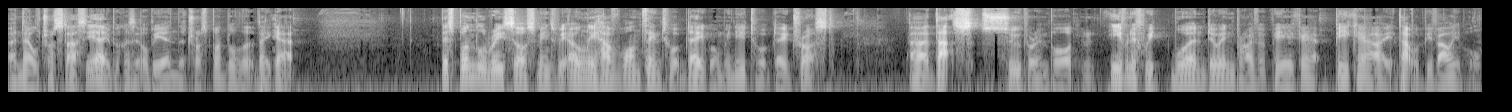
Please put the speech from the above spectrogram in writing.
and they'll trust our CA because it will be in the trust bundle that they get. This bundle resource means we only have one thing to update when we need to update trust. Uh, that's super important. Even if we weren't doing private PKI, that would be valuable.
